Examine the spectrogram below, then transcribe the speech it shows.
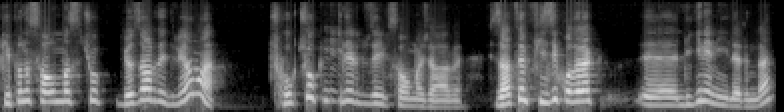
Pippen'ın savunması çok göz ardı ediliyor ama çok çok ileri düzey bir savunmacı abi. Zaten fizik olarak e, ligin en iyilerinden.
